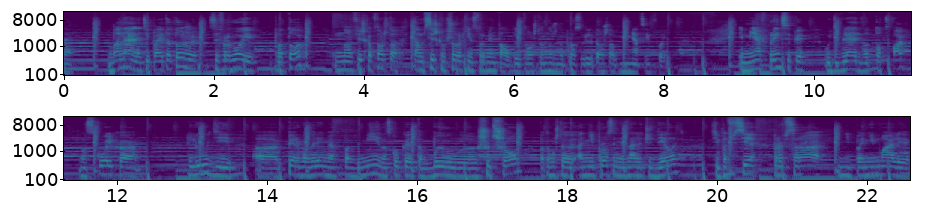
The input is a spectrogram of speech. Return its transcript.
Да. Банально, типа это тоже цифровой поток, но фишка в том, что там слишком широкий инструментал для того, что нужно просто для того, чтобы обменяться инфой. И меня, в принципе, удивляет вот тот факт, насколько люди э, первое время в пандемии, насколько это был э, шит-шоу, потому что они просто не знали, что делать. Типа все профессора не понимали,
